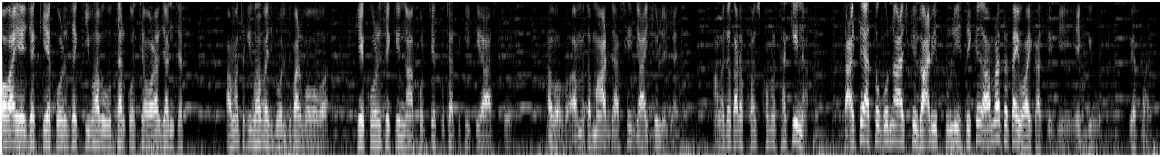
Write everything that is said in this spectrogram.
বাবা, এই যে কে করেছে, কীভাবে উদ্ধার করছে, ওরা জানছে। আমরা তো কীভাবে বলতে পারব বাবা, কে করেছে, কি না করছে, কোথা থেকে কে আসছে। হ্যাঁ বাবা, আমরা তো মাঠ আসি, যাই, চলে যাই। আমরা তো কারও খোঁজ খবর থাকি না। তাই তো এতগুলো আজকে গাড়ি, পুলিশ দেখে আমরা তো তাই ভয় খাচ্ছি যে এ কি ব্যাপার।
